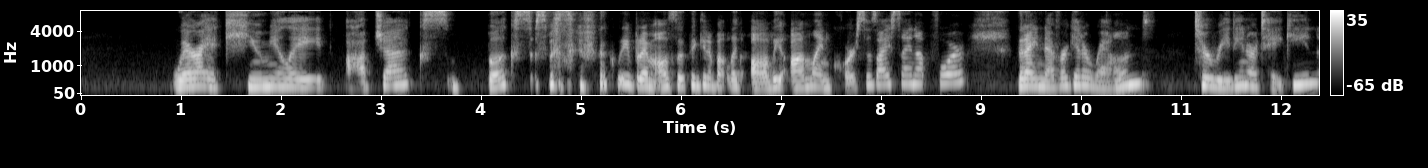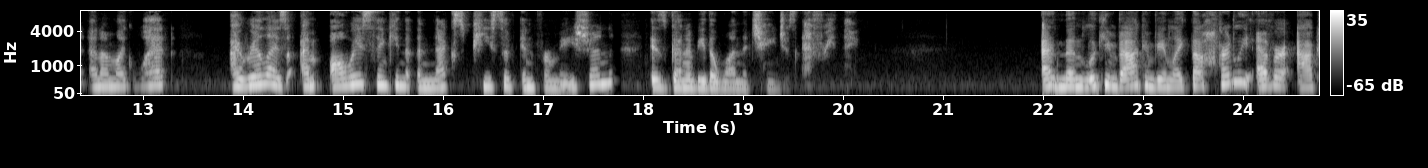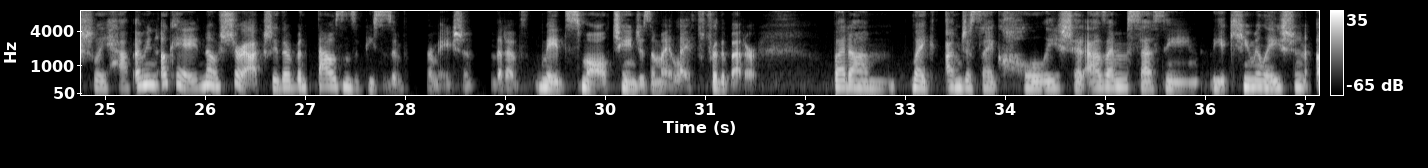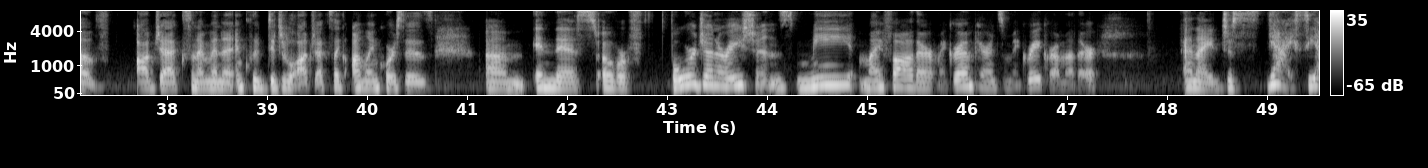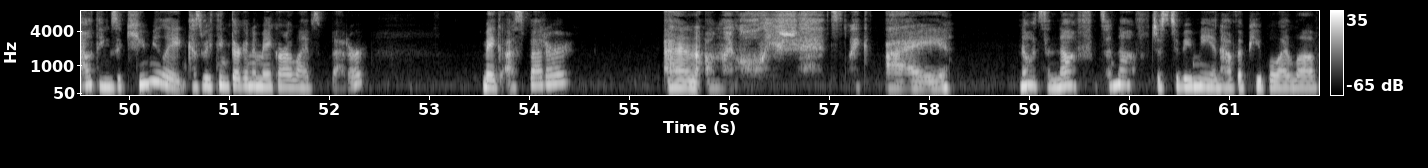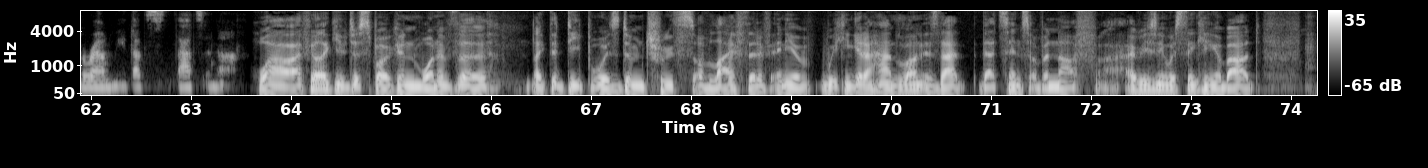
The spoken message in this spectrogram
where I accumulate objects, books specifically, but I'm also thinking about like all the online courses I sign up for that I never get around to reading or taking. And I'm like, what? I realize I'm always thinking that the next piece of information is going to be the one that changes everything. And then looking back and being like, that hardly ever actually happened. I mean, okay, no, sure, actually, there have been thousands of pieces of information that have made small changes in my life for the better but um like i'm just like holy shit as i'm assessing the accumulation of objects and i'm going to include digital objects like online courses um, in this over four generations me my father my grandparents and my great grandmother and I just, yeah, I see how things accumulate because we think they're going to make our lives better, make us better. And I'm like, holy shit. Like, I, no, it's enough. It's enough just to be me and have the people I love around me. That's, that's enough. Wow. I feel like you've just spoken one of the, like the deep wisdom truths of life that if any of we can get a handle on is that that sense of enough. I recently was thinking about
